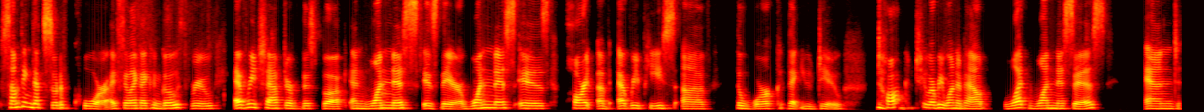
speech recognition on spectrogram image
something that's sort of core. I feel like I can go through every chapter of this book and oneness is there. Oneness is part of every piece of the work that you do. Talk mm-hmm. to everyone about what oneness is and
